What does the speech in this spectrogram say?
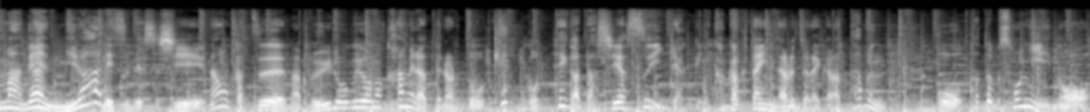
まあね、ミラーレスですし、なおかつ、まあ、Vlog 用のカメラってなると、結構手が出しやすい逆に価格帯になるんじゃないかな、多分こう例えばソニーの、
